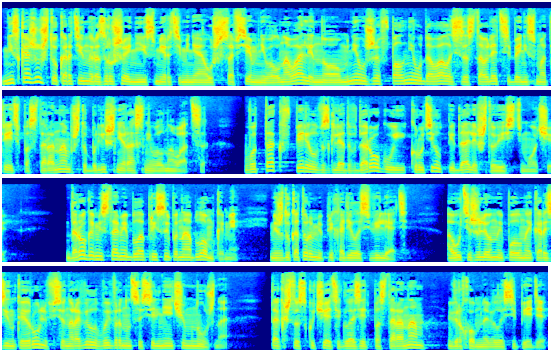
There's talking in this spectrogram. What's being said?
Не скажу, что картины разрушения и смерти меня уж совсем не волновали, но мне уже вполне удавалось заставлять себя не смотреть по сторонам, чтобы лишний раз не волноваться. Вот так вперил взгляд в дорогу и крутил педали, что есть мочи. Дорога местами была присыпана обломками, между которыми приходилось вилять, а утяжеленный полной корзинкой руль все норовил вывернуться сильнее, чем нужно. Так что скучать и глазеть по сторонам, верхом на велосипеде,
